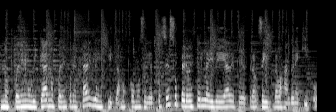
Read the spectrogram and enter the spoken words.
Nos pueden ubicar, nos pueden conectar y les explicamos cómo sería el proceso, pero esta es la idea de poder seguir trabajando en equipo.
